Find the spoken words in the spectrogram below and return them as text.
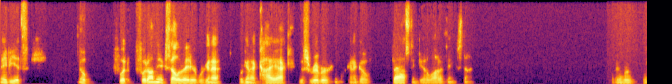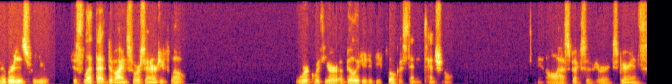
Maybe it's nope, foot foot on the accelerator. We're gonna we're gonna kayak this river. We're gonna go fast and get a lot of things done. Whatever whatever it is for you, just let that divine source energy flow. Work with your ability to be focused and intentional in all aspects of your experience.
